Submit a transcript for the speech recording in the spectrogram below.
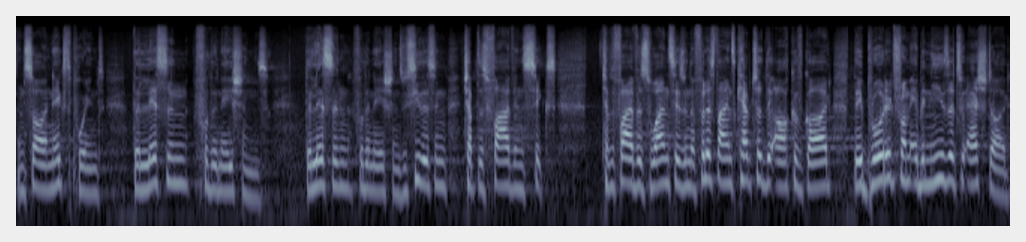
And so, our next point the lesson for the nations. The lesson for the nations. We see this in chapters 5 and 6. Chapter 5, verse 1 says, When the Philistines captured the ark of God, they brought it from Ebenezer to Ashdod.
